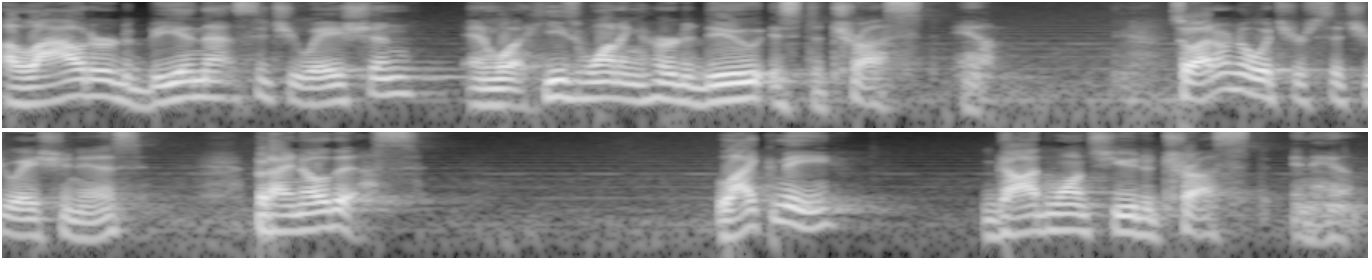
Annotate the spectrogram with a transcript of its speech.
allowed her to be in that situation, and what He's wanting her to do is to trust Him. So I don't know what your situation is, but I know this. Like me, God wants you to trust in Him.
